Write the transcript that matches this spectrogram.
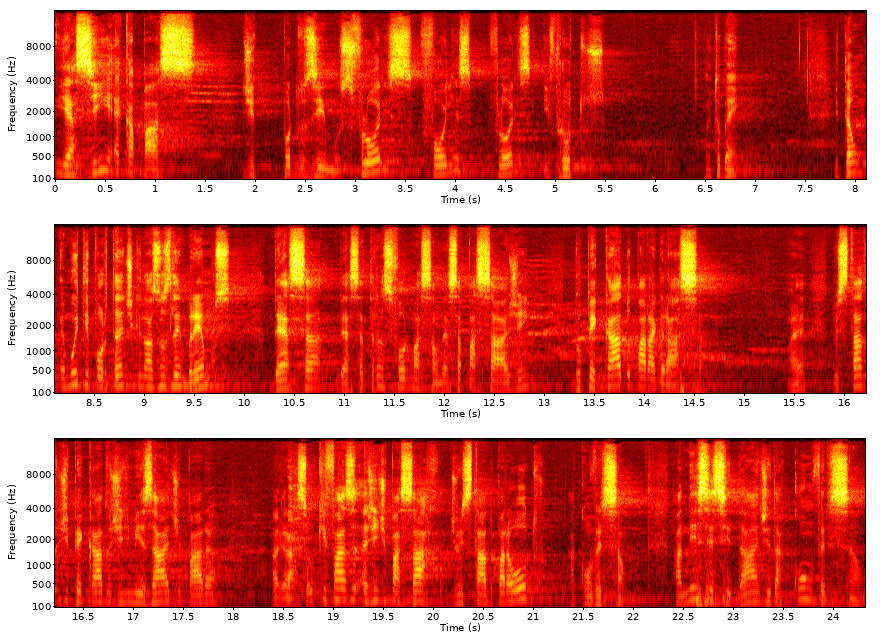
E assim é capaz de produzirmos flores, folhas, flores e frutos. Muito bem. Então, é muito importante que nós nos lembremos dessa, dessa transformação, dessa passagem do pecado para a graça, é? do estado de pecado de inimizade para a graça. O que faz a gente passar de um estado para outro? A conversão. A necessidade da conversão.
